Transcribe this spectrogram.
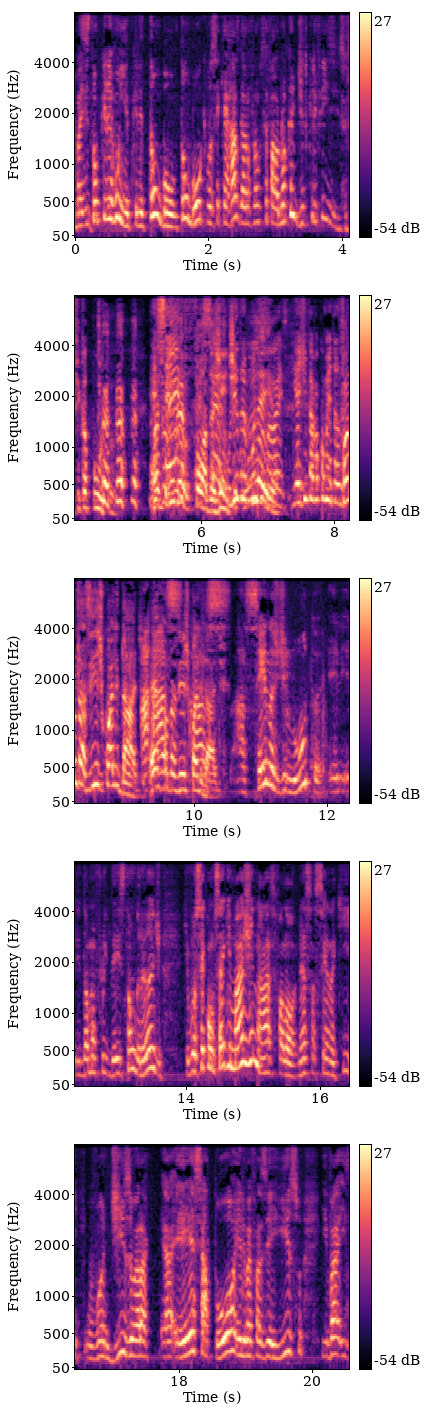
Mas isso não porque ele é ruim, é porque ele é tão bom, tão bom que você quer rasgar no final que você fala, não acredito que ele fez isso. Você fica puto. É Mas o sério, livro é foda, sério, gente. O livro é muito Leia. mais. E a gente tava comentando. Fantasia de qualidade. é A- as- fantasia de qualidade. As, as cenas de luta, ele, ele dá uma fluidez tão grande que você consegue imaginar. Você fala, ó, nessa cena aqui, o Van Diesel era é esse ator, ele vai fazer isso, e vai. e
